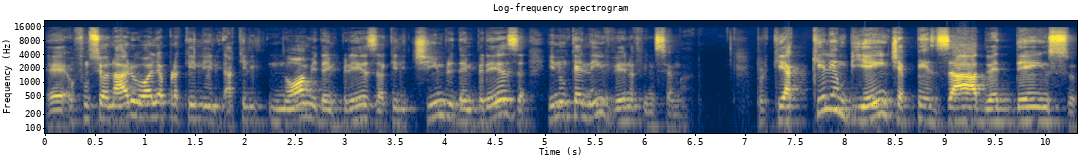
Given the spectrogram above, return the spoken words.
é, o funcionário olha para aquele, aquele nome da empresa, aquele timbre da empresa e não quer nem ver no fim de semana porque aquele ambiente é pesado, é denso,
